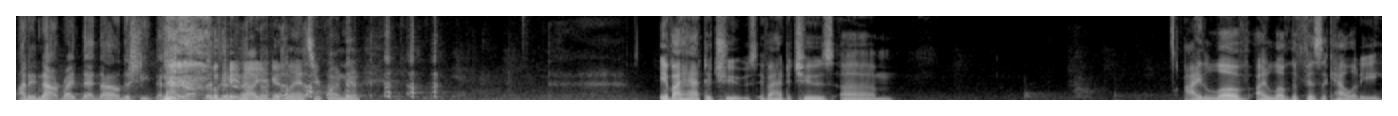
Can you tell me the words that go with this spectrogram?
I did not write that down on the sheet. That's straight off the okay, now you're good, Lance. You're fine, man. If I had to choose, if I had to choose, um, I love I love the physicality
